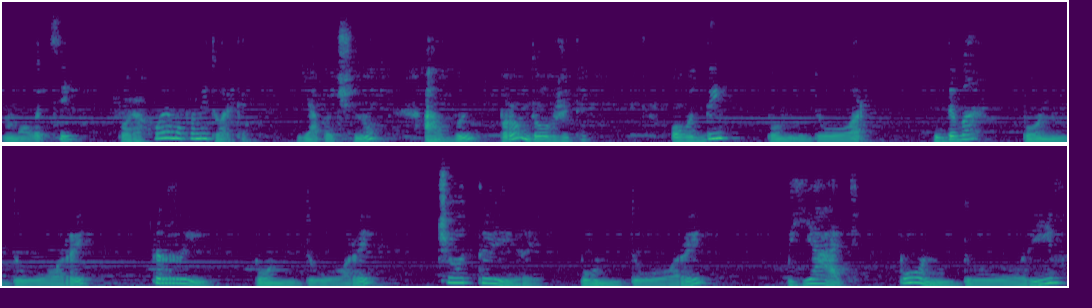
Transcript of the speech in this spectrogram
Молодці. Порахуємо помідорки. Я почну, а ви продовжите. Один помідор, два помідори, три помідори, чотири помідори, п'ять помідорів.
